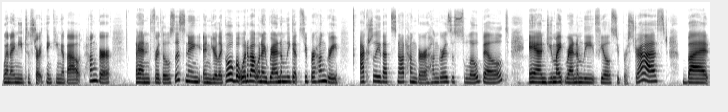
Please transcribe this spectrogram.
when I need to start thinking about hunger. And for those listening, and you're like, oh, but what about when I randomly get super hungry? Actually, that's not hunger. Hunger is a slow build, and you might randomly feel super stressed, but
